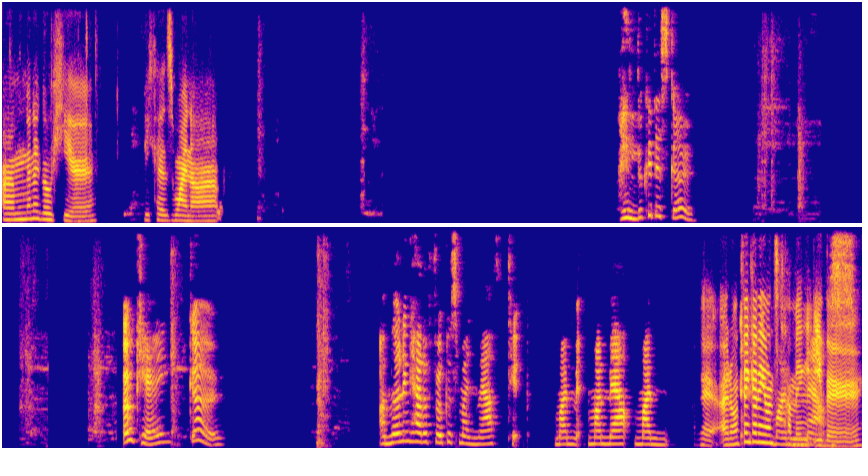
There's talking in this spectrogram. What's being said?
I'm gonna go here because why not? Hey, look at us go. Okay, go. I'm learning how to focus my mouth tip. My my mouth my. Okay, I don't think anyone's coming mouse. either,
